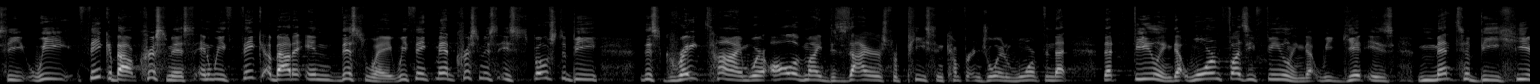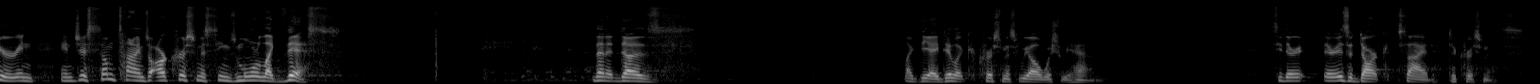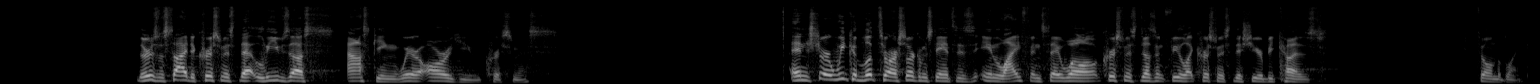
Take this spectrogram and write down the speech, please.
See, we think about Christmas and we think about it in this way. We think, man, Christmas is supposed to be this great time where all of my desires for peace and comfort and joy and warmth and that, that feeling, that warm, fuzzy feeling that we get is meant to be here. And, and just sometimes our Christmas seems more like this than it does like the idyllic Christmas we all wish we had. See, there, there is a dark side to Christmas. There is a side to Christmas that leaves us asking, Where are you, Christmas? And sure, we could look to our circumstances in life and say, Well, Christmas doesn't feel like Christmas this year because fill in the blank.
